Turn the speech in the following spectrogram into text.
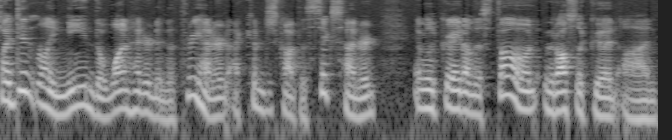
So I didn't really need the 100 and the 300. I could have just gone to 600. It would look great on this phone. It would also look good on,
